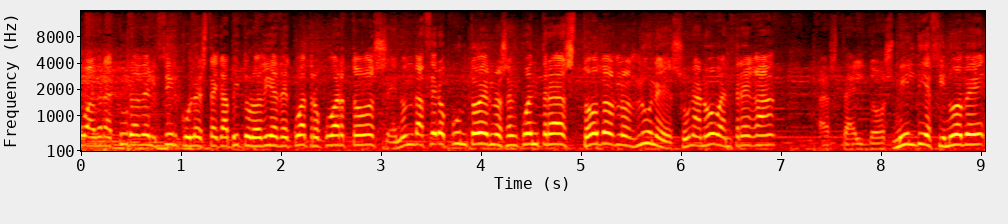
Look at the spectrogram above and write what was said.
Cuadratura del círculo, este capítulo 10 de 4 cuartos. En Onda 0.es nos encuentras todos los lunes una nueva entrega. Hasta el 2019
